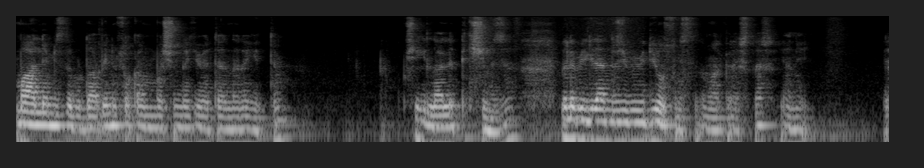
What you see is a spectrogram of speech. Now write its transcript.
Mahallemizde burada. Benim sokağımın başındaki veterinere gittim. Bu şekilde hallettik işimizi. Böyle bilgilendirici bir video olsun istedim arkadaşlar. Yani e,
